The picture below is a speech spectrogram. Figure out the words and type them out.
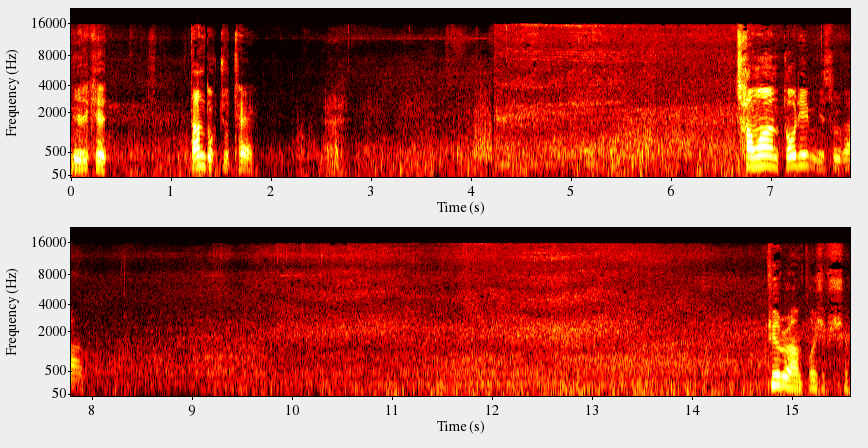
이렇게 단독주택 창원 도립미술관. 뷰를 한번 보십시오.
